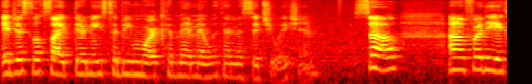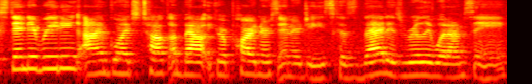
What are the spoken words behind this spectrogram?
it just looks like there needs to be more commitment within the situation. So, Uh, for the extended reading, I'm going to talk about your partner's energies because that is really what I'm seeing.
